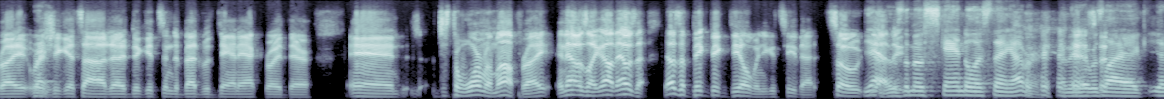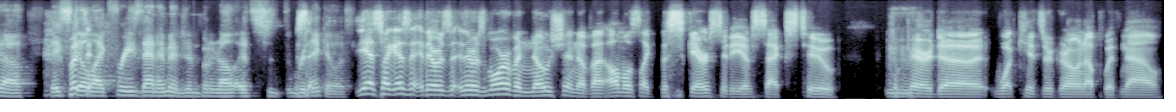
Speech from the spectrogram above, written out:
right? Where Right. she gets out, uh, gets into bed with Dan Aykroyd there, and just to warm him up, right? And that was like, oh, that was a that was a big big deal when you could see that. So Yeah, yeah, it was they- the most scandalous thing ever. I mean, it was like you know they still the- like freeze that image and put it all. It's ridiculous. yeah. So I guess there was there was more of a notion of uh, almost like the scarcity of sex too, Mhm. compared to what kids are growing up with now,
